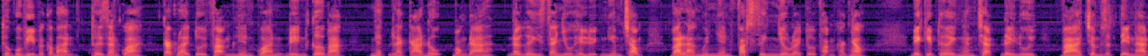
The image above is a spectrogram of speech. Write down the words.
Thưa quý vị và các bạn, thời gian qua, các loại tội phạm liên quan đến cờ bạc, nhất là cá độ, bóng đá đã gây ra nhiều hệ lụy nghiêm trọng và là nguyên nhân phát sinh nhiều loại tội phạm khác nhau. Để kịp thời ngăn chặn, đẩy lùi và chấm dứt tệ nạn,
